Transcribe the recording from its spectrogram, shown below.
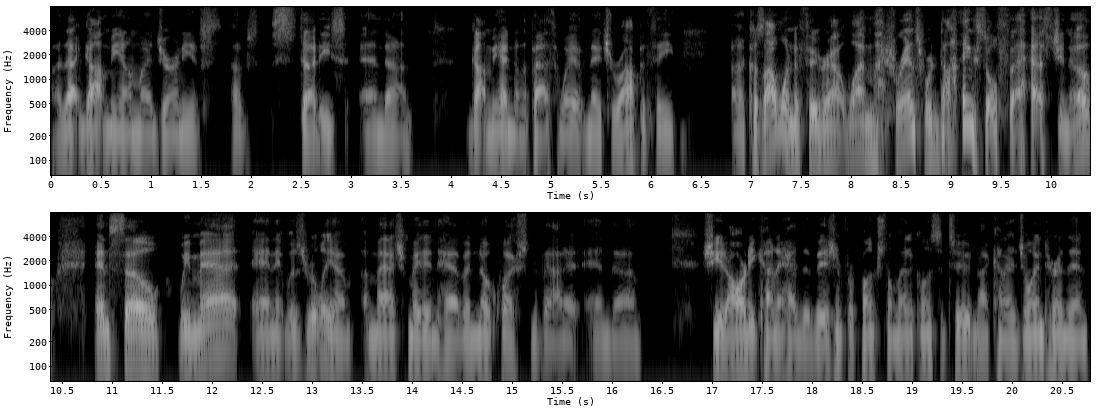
uh, that got me on my journey of, of studies and uh, got me heading on the pathway of naturopathy because uh, I wanted to figure out why my friends were dying so fast, you know? And so we met, and it was really a, a match made in heaven, no question about it. And um, she had already kind of had the vision for Functional Medical Institute, and I kind of joined her. And then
